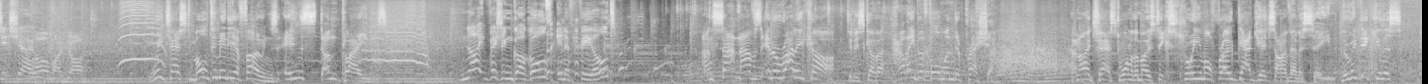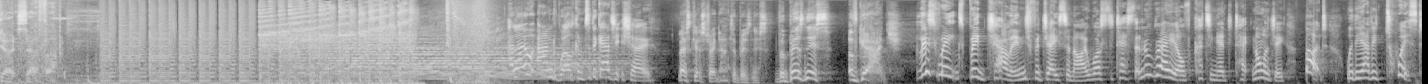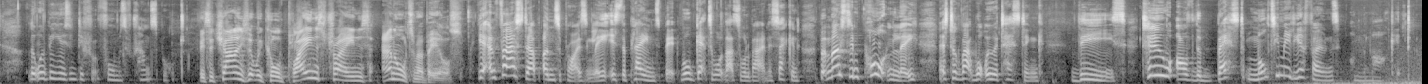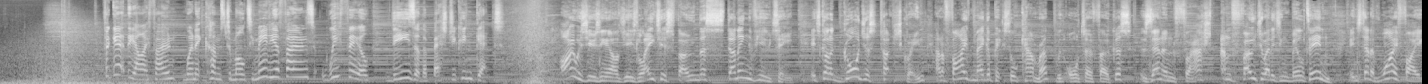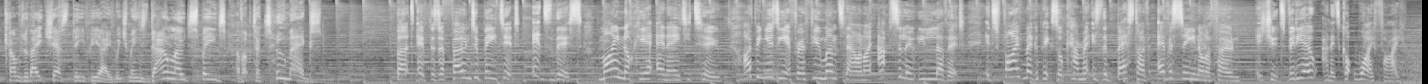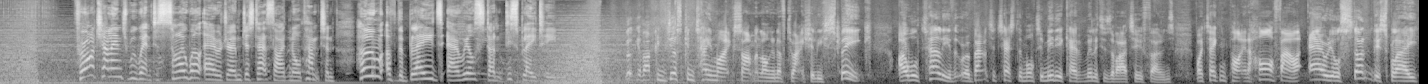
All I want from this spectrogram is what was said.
Gadget Show. Oh my god. We test multimedia phones in stunt planes. Night vision goggles in a field. And sat navs in a rally car to discover how they perform under pressure. And I test one of the most extreme off road gadgets I've ever seen the ridiculous Dirt Surfer. Hello and welcome to the Gadget Show. Let's get straight down to business. The business of Gadge. This week's big challenge for Jason and I was to test an array of cutting edge technology, but with the added twist that we'll be using different forms of transport. It's a challenge that we called planes, trains, and automobiles. Yeah, and first up, unsurprisingly, is the planes bit. We'll get to what that's all about in a second. But most importantly, let's talk about what we were testing. These two of the best multimedia phones on the market. Forget the iPhone. When it comes to multimedia phones, we feel these are the best you can get. I was using LG's latest phone, the stunning T. It's got a gorgeous touchscreen and a 5 megapixel camera with autofocus, Xenon flash, and photo editing built in. Instead of Wi Fi, it comes with HSDPA, which means download speeds of up to 2 megs. But if there's a phone to beat it, it's this, my Nokia N82. I've been using it for a few months now and I absolutely love it. Its 5 megapixel camera is the best I've ever seen on a phone. It shoots video and it's got Wi-Fi. For our challenge, we went to Sywell Aerodrome just outside Northampton, home of the Blades aerial stunt display team. Look, if I can just contain my excitement long enough to actually speak, I will tell you that we're about to test the multimedia capabilities of our two phones by taking part in a half-hour aerial stunt display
